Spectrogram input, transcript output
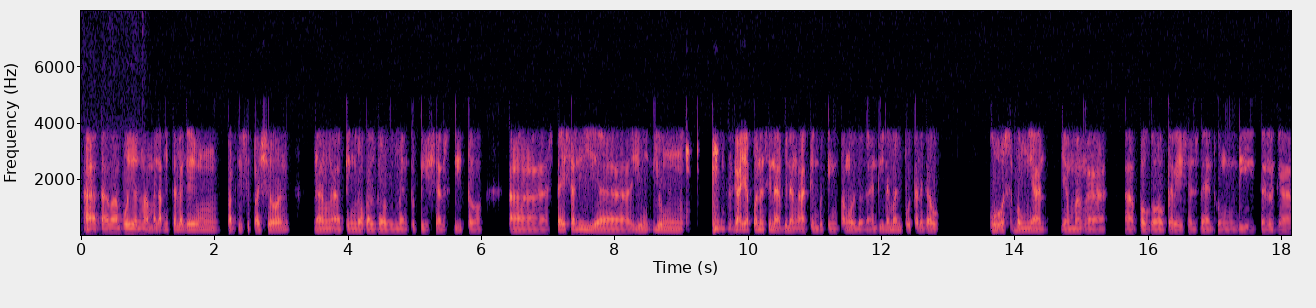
Ah, tama po yun, ma'am. Malaki talaga yung partisipasyon ng ating local government officials dito. Ah, especially ah, yung yung gaya po ng sinabi ng ating buting pangulo na hindi naman po talaga uusbong yan yung mga ah, POGO operations na yan kung hindi talaga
